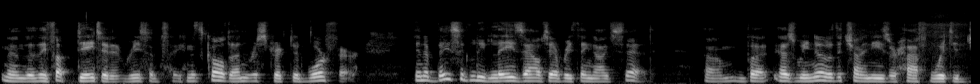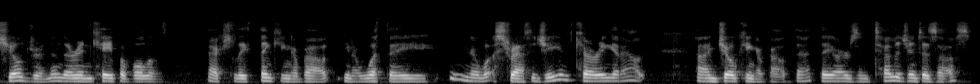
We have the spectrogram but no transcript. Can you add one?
and they've updated it recently, and it's called Unrestricted Warfare, and it basically lays out everything I've said. Um, but as we know, the Chinese are half-witted children, and they're incapable of actually thinking about, you know, what they, you know, what strategy and carrying it out. I'm joking about that. They are as intelligent as us.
